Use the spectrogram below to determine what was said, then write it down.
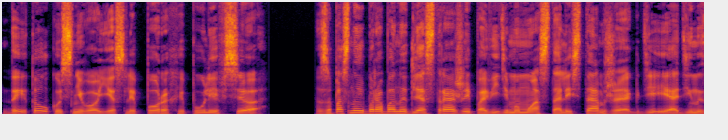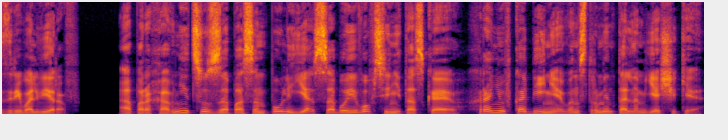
Да и толку с него, если порох и пули — все. Запасные барабаны для стражей, по-видимому, остались там же, где и один из револьверов. А пороховницу с запасом пуль я с собой и вовсе не таскаю, храню в кабине в инструментальном ящике.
